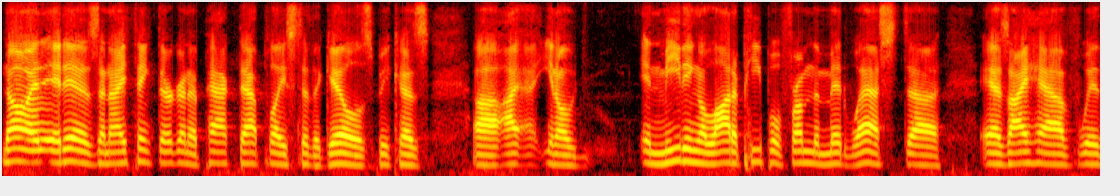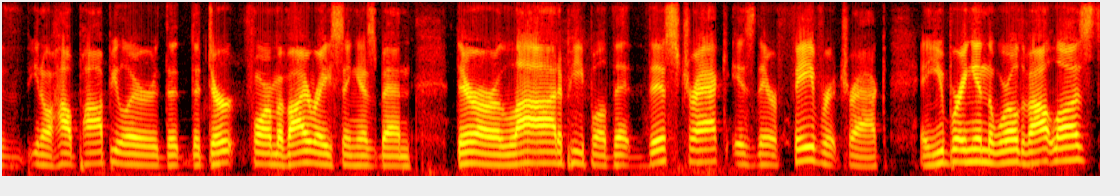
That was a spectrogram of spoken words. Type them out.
No, it, it is, and I think they're going to pack that place to the gills because uh, I, you know, in meeting a lot of people from the Midwest, uh, as I have with you know how popular the the dirt form of iRacing has been, there are a lot of people that this track is their favorite track, and you bring in the World of Outlaws.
